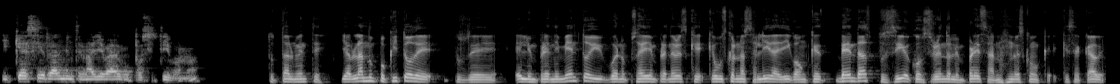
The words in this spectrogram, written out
y qué si realmente me va algo positivo, ¿no? Totalmente. Y hablando un poquito de, pues de el emprendimiento, y bueno, pues hay emprendedores que, que, buscan una salida, y digo, aunque vendas, pues sigue construyendo la empresa, ¿no? No es como que, que se acabe.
